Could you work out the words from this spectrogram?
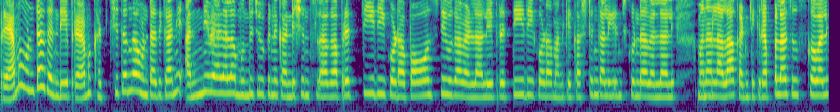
ప్రేమ ఉంటుందండి. ప్రేమ ఖచ్చితంగా ఉంటుంది. కానీ అన్ని వేళలా ముందు చూపిన కండిషన్స్ లాగా ప్రతిదీ కూడా పాజిటివ్గా వెళ్ళాలి. ప్రతిదీ కూడా మనకి కష్టం కలిగించకుండా వెళ్ళాలి. మనల్ని అలా కంటికి రెప్పలా చూసుకోవాలి.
